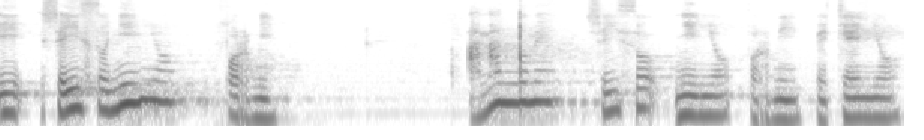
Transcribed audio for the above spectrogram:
y se hizo niño por mí. Amándome se hizo niño por mí, pequeño,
